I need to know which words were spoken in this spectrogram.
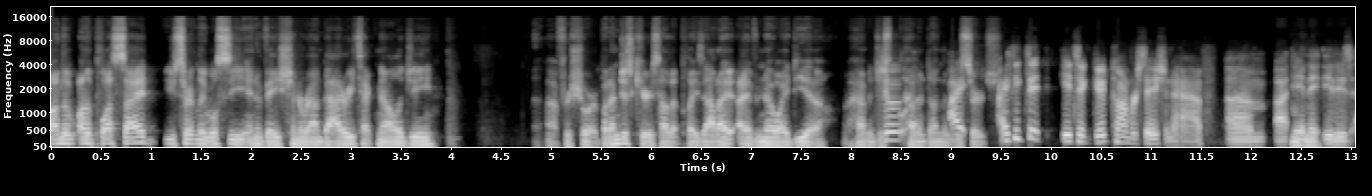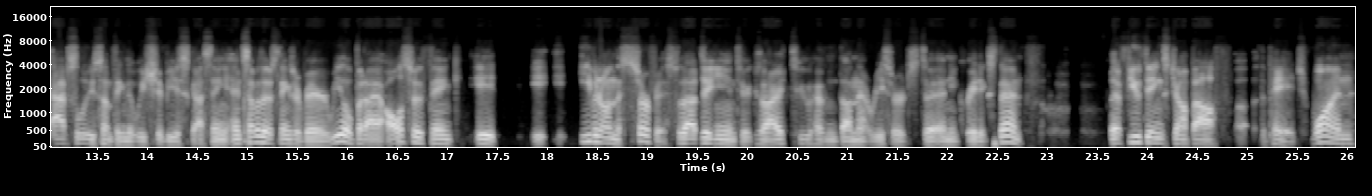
on the on the plus side, you certainly will see innovation around battery technology uh, for sure. But I'm just curious how that plays out. I, I have no idea. I haven't just so haven't done the I, research. I think that it's a good conversation to have, um, uh, mm-hmm. and it, it is absolutely something that we should be discussing. And some of those things are very real. But I also think it, it even on the surface, without digging into it, because I too haven't done that research to any great extent. A few things jump off uh, the page. One,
